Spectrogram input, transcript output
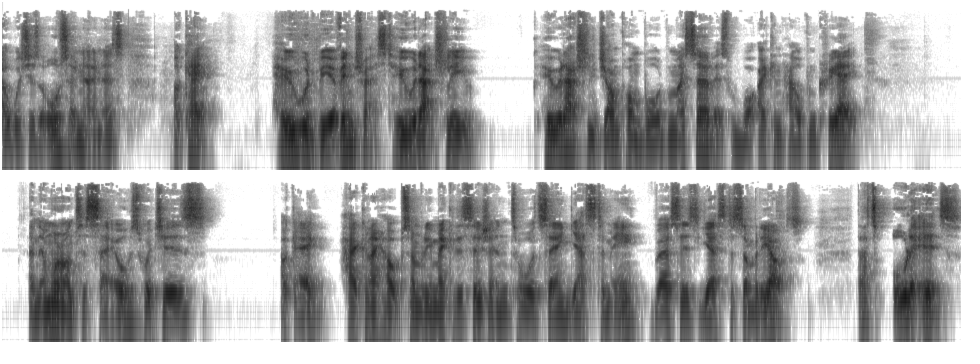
uh, which is also known as okay, who would be of interest? Who would actually who would actually jump on board with my service what i can help and create? And then we're on to sales which is okay how can i help somebody make a decision towards saying yes to me versus yes to somebody else? That's all it is.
